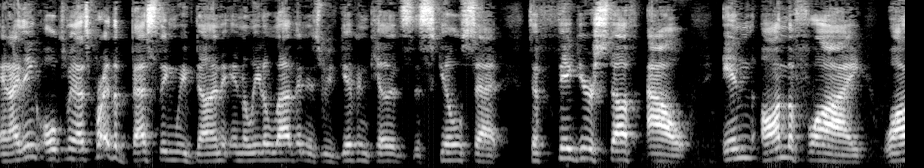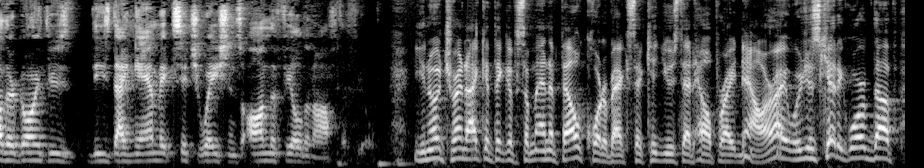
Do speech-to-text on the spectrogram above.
And I think ultimately that's probably the best thing we've done in Elite 11 is we've given kids the skill set to figure stuff out in on the fly while they're going through these dynamic situations on the field and off the field. You know, Trent, I can think of some NFL quarterbacks that could use that help right now. All right, we're just getting warmed up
